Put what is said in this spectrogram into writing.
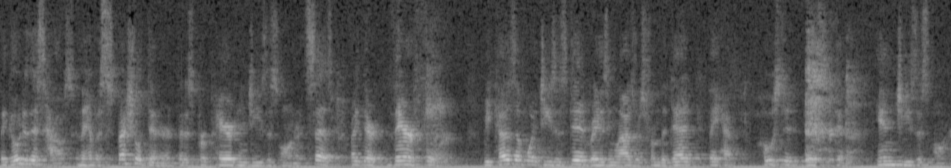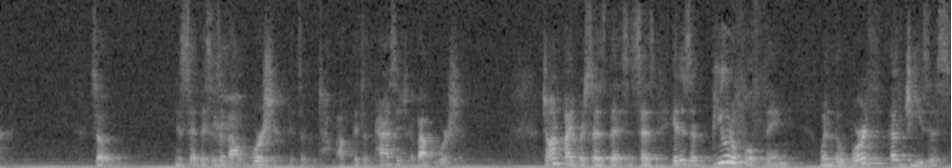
they go to this house and they have a special dinner that is prepared in Jesus' honor. It says right there, therefore, because of what Jesus did, raising Lazarus from the dead, they have hosted this dinner in Jesus' honor. So, it said this is about worship. It's a, passage about worship. John Piper says this it says, It is a beautiful thing when the worth of Jesus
